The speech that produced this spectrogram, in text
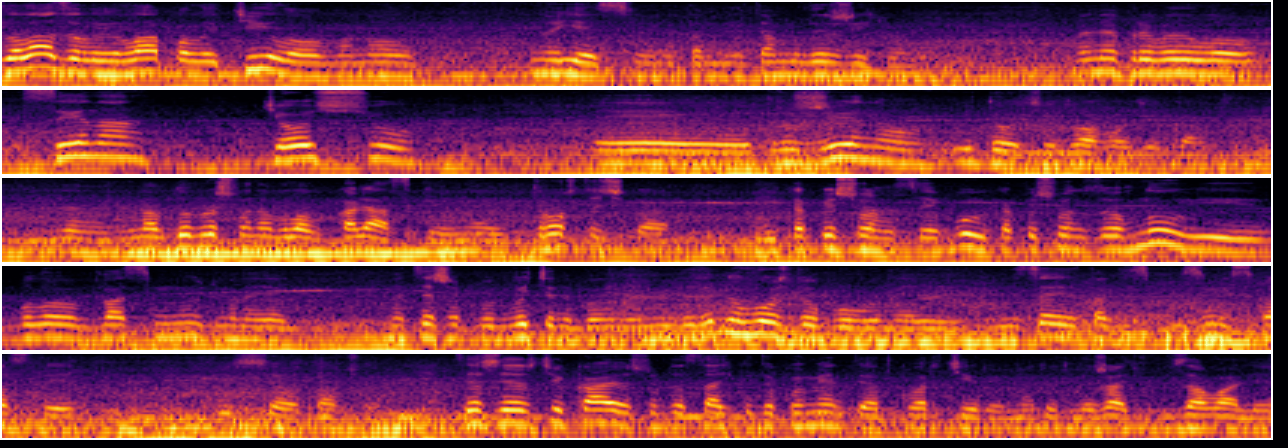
залазили, лапали тіло, воно ну, є, воно там, там лежить воно. Мене привело сина, тещу, е, дружину і доцю два годика. Е, Вона добре, що вона була в коляскі, в неї тросточка і капюшон цей був, капюшон зогнув, і було 20 минут мене як на це, щоб витягнути, бо ну, воздух був у неї. І це так зміг спасти. І все, так що. Це ж я чекаю, щоб достати документи від квартири. Ми тут лежать в завалі.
